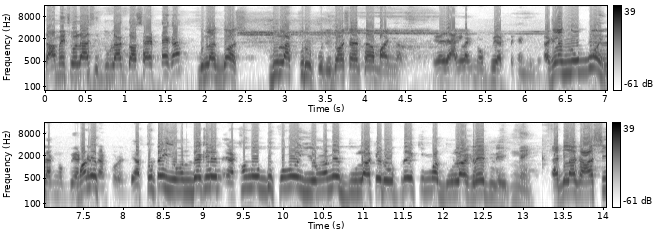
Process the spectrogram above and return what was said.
দামে চলে আসি দু লাখ দশ হাজার টাকা। দু লাখ দশ দু লাখ পুরোপুরি দশ হাজার টাকা মাইনাস ঠিক আছে এক লাখ নব্বই হাজার টাকা নিয়ে এক লাখ নব্বই? লাখ নব্বই মানে। এতটা ইয়ন দেখলেন এখনও অব্দি কোনো দু লাখের উপরে কিংবা দু লাখ রেট নেই। নেই। এক লাখ আশি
